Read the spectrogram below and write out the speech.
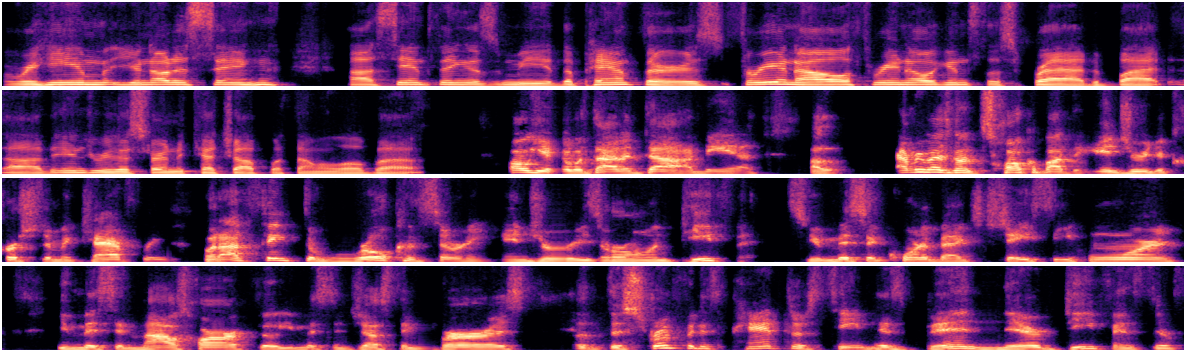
Raheem, you're noticing uh, same thing as me. The Panthers 3 0, 3 0 against the spread, but uh, the injuries are starting to catch up with them a little bit. Oh, yeah, without a doubt. I mean, everybody's going to talk about the injury to Christian McCaffrey, but I think the real concerning injuries are on defense. You're missing cornerbacks Jaycee Horn, you're missing Myles Hartsfield, you're missing Juston Burris. The strength of this Panthers team has been their defense. They're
